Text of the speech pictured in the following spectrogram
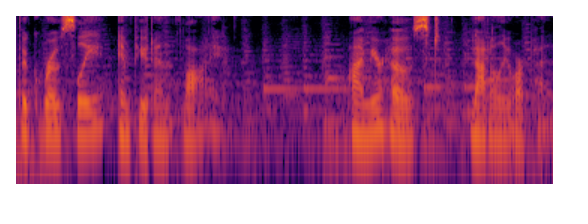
The Grossly Impudent Lie. I'm your host, Natalie Orpett.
